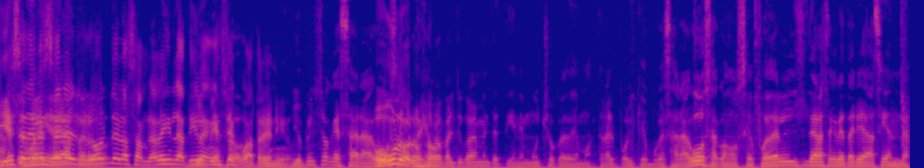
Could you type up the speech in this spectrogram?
y ese debe ser el rol de la Asamblea Legislativa en este cuatrenio. Yo pienso que Zaragoza, por ejemplo, particularmente, tiene mucho que demostrar. ¿Por qué? Porque Zaragoza, cuando se fue de la Secretaría de Hacienda,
